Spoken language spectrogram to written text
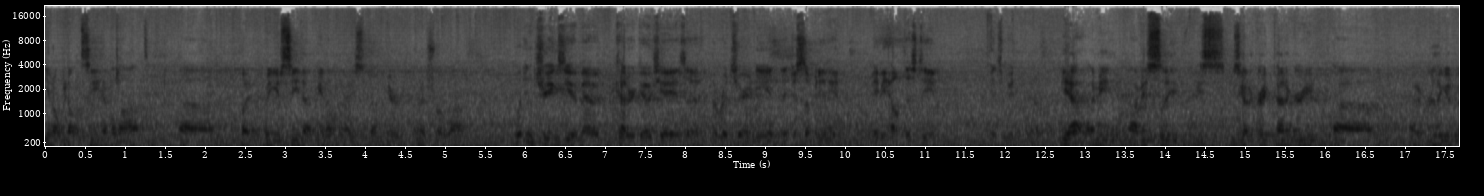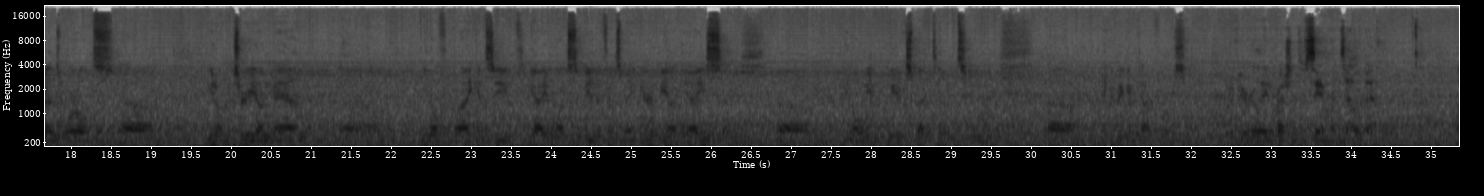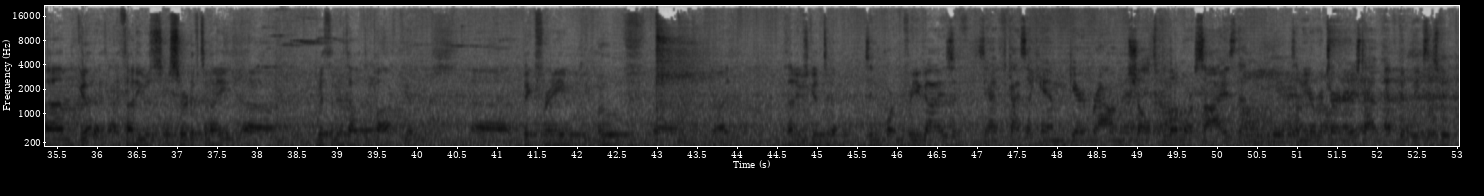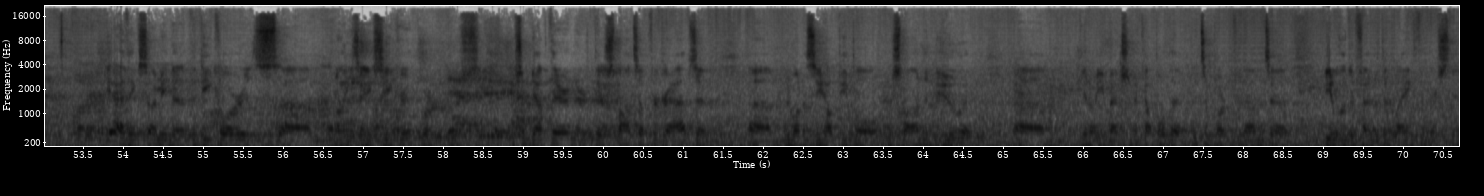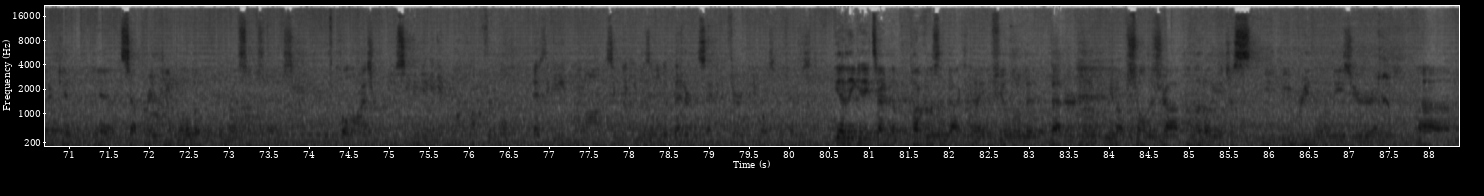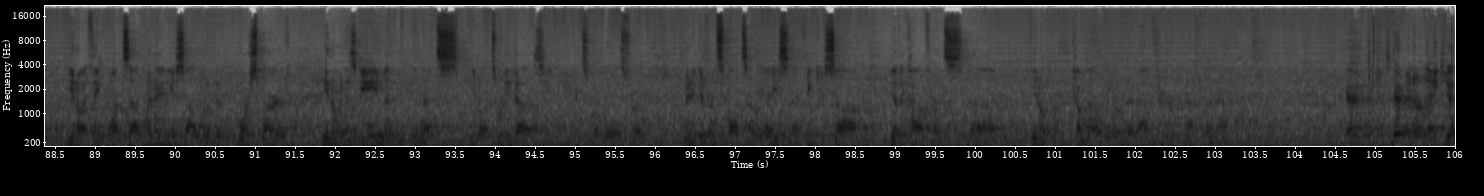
you know, we don't see him a lot, um, but but you see that being on the ice here in a short while. What intrigues you about Cutter Gauthier as a, a returnee and, and just somebody that can maybe help this team in Sweden? Yeah, I mean, obviously he's he's got a great pedigree, um, had a really good men's worlds. Um, you know, mature young man. Um, you know, from what I can see, a guy who wants to be a difference maker and be on the ice, and um, you know, we, we expect him to um, make a big impact for us. What have your early impressions of Sam Rinzel been? Um, good. I, I thought he was assertive tonight, um, with and without the puck. Uh, big frame, can move. Um, you know, I, I thought he was good today. Is it important for you guys to have guys like him, Garrett Brown, Schultz with a little more size than some of your returners to have, have good weeks this week? Yeah, I think so. I mean, the, the D corps is, um, I don't think it's any secret. We're, there's, there's some depth there, and there, there's spots up for grabs, and um, we want to see how people respond and do. And, um, you know, you mentioned a couple that it's important for them to be able to defend with their length and their stick and, and separate people and, and those sorts of things. with Cole Heiser, did you see him maybe get more comfortable as the game went on? It seemed like he was a little bit better in the second and third than he was in the first. Yeah, I think anytime the puck goes in the back of the net, you feel a little bit better. little, You know, shoulders drop a little. You just you, you can breathe a little easier. And um, you know, I think once that went in, you saw a little bit more spark. You know, in his game, and, and that's you know, it's what he does. He, he can score goals from many different spots on the ice, and I think you saw yeah the confidence um, you know come out a little bit after after that happened. Right on. Thank you.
